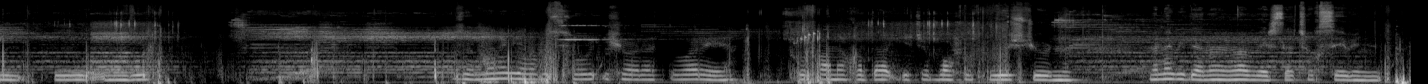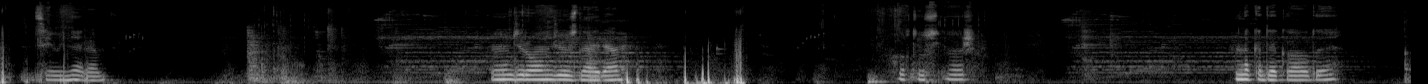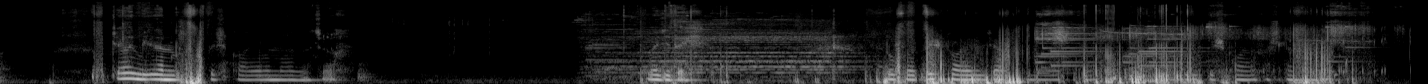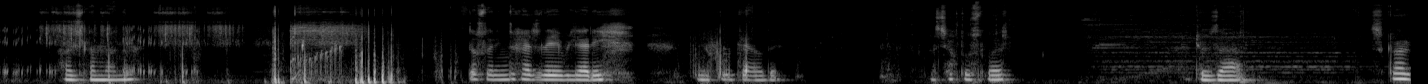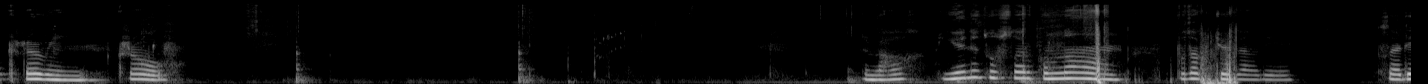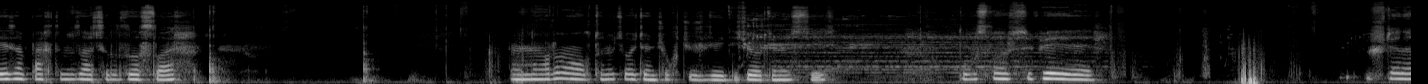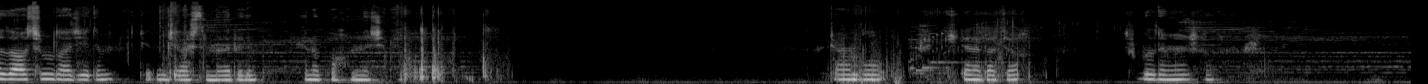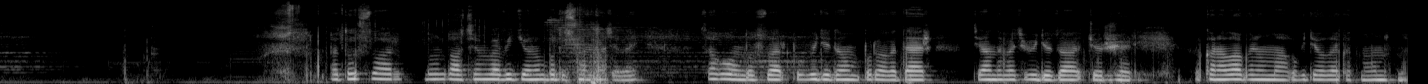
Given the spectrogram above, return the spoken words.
Bu Güzel, bana bir yana bu soru işaretli var ya. Durana kadar geçip başlık iş görünür. Mənə bir dənə onlar versə çox sevin sevinərəm. Ona görə onu gözləyirəm. Bax dostlar. Nə qədər qaldı? Gəlin bir dənə 95 kaya bundan açaq. Və gedək. Dostlar 5 kaya gəlsin. 5 kaya başlamayalım. Harclamadım. Dostlar indi xərcləyə Nüfuz geldi. Açaq dostlar. Güzel. Scar Crowing. Crow. Bak. Yeni dostlar bundan. Bu da güzeldi. Dostlar deyəsən bəxtimiz açıldı dostlar. Onların altını zaten çok cüzlüydü gördünüz siz. Dostlar süper. Üç tane daha açım da yedim. Dedim çalıştırmalar dedim. Yine bakın ne çıktı. Can bu iki tane daha açacak. Triple damage. Ve dostlar bunu da açayım ve videonun burada sonuna gelək. Sağ olun dostlar. Bu videodan buraya kadar. Diğer videoda görüşürüz. Ve kanala abone olmayı, video like atmayı unutmayın.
